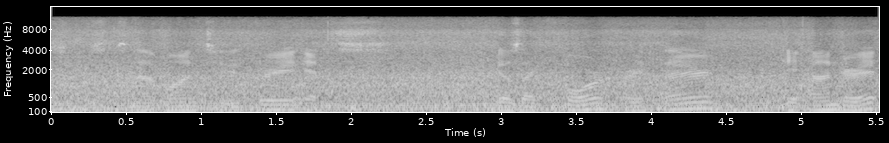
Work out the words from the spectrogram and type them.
So it's not one, two, three. It's feels like four right there. Get under it.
